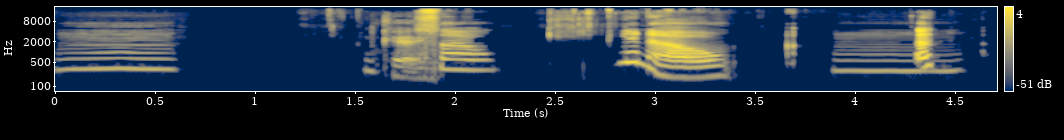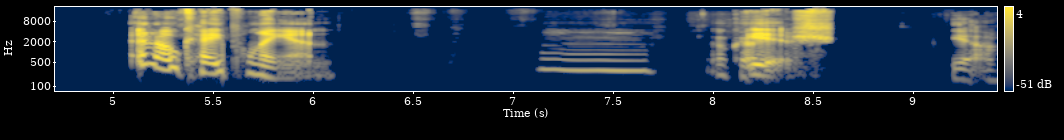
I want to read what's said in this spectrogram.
Hmm. Okay. So, you know, Hmm. an okay plan Hmm. Okay. ish. Yeah.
